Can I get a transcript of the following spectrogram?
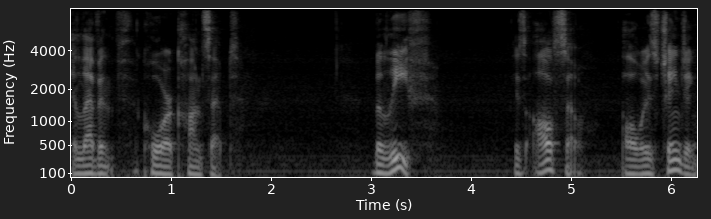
11th core concept Belief is also always changing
